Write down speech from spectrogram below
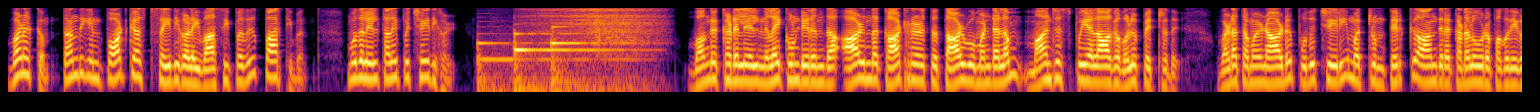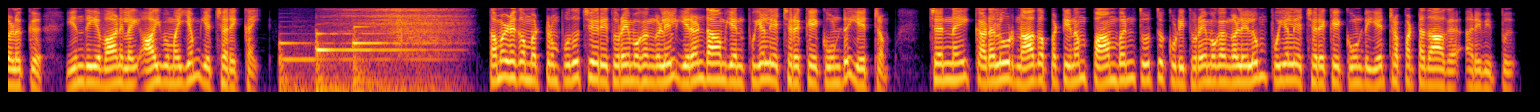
வணக்கம். தந்தையின் பாட்காஸ்ட் செய்திகளை வாசிப்பது பார்த்திபன். முதலில் தலைப்புச் செய்திகள். வங்கக்கடலில் நிலை கொண்டிருந்த ஆழ்ந்த காற்றழுத்த தாழ்வு மண்டலம் மாஞ்சஸ் புயலாக வலுப்பெற்றது. வட தமிழ்நாடு புதுச்சேரி மற்றும் தெற்கு ஆந்திர கடலோர பகுதிகளுக்கு இந்திய வானிலை ஆய்வு மையம் எச்சரிக்கை. தமிழகம் மற்றும் புதுச்சேரி துறைமுகங்களில் இரண்டாம் எண் புயல் எச்சரிக்கை கூண்டு ஏற்றம். சென்னை கடலூர் நாகப்பட்டினம் பாம்பன் தூத்துக்குடி துறைமுகங்களிலும் புயல் எச்சரிக்கை கூண்டு ஏற்றப்பட்டதாக அறிவிப்பு.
